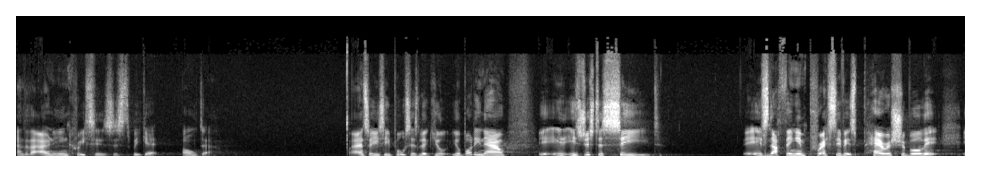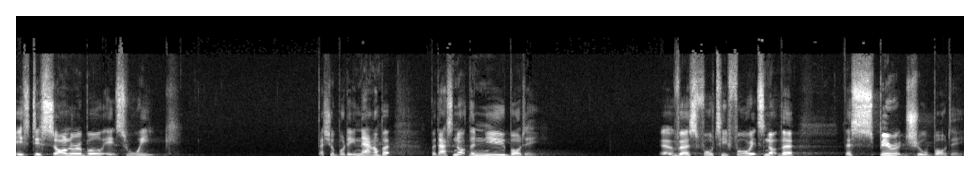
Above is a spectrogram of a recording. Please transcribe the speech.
and that that only increases as we get older. And so you see, Paul says, look, your, your body now is just a seed it's nothing impressive, it's perishable, it is dishonorable, it's weak. That's your body now, but, but that's not the new body. Uh, verse 44, it's not the, the spiritual body.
